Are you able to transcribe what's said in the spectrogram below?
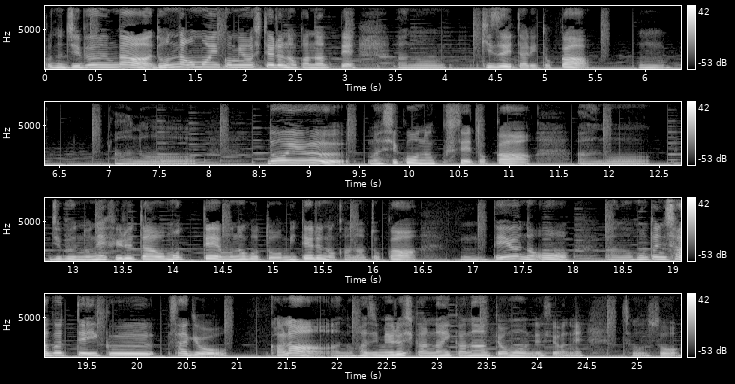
この自分がどんな思い込みをしてるのかなって、あの、気づいたりとか、うん。あの、どういう、まあ、思考の癖とか、あの自分のねフィルターを持って物事を見てるのかなとか、うん、っていうのをあの本当に探っていく作業からあの始めるしかないかなって思うんですよね。そうそ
